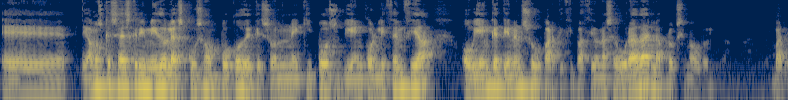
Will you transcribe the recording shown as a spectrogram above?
eh, digamos que se ha esgrimido la excusa un poco de que son equipos bien con licencia o bien que tienen su participación asegurada en la próxima Euroliga. Vale,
